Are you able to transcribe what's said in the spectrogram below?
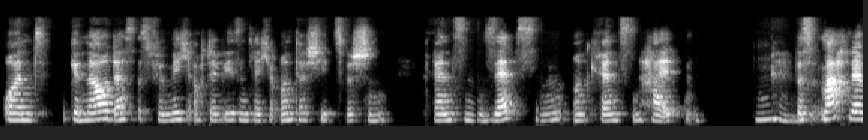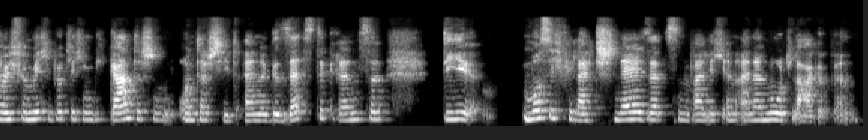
Und genau das ist für mich auch der wesentliche Unterschied zwischen Grenzen setzen und Grenzen halten. Mhm. Das macht nämlich für mich wirklich einen gigantischen Unterschied. Eine gesetzte Grenze, die muss ich vielleicht schnell setzen, weil ich in einer Notlage bin,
